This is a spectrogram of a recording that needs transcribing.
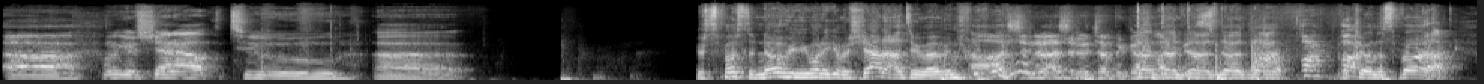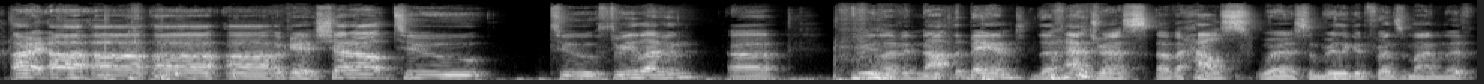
Uh, I want to give a shout out to uh. You're supposed to know who you want to give a shout out to, Evan. Oh, I shouldn't have. I should have jumped the gun. Dun, like dun, this. dun, dun, dun. Fuck! Fuck! Put you on the spot. Fuck. All right. Uh. Uh. Uh. Uh. Okay. Shout out to to three eleven. Uh. 311, not the band, the address of a house where some really good friends of mine live.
